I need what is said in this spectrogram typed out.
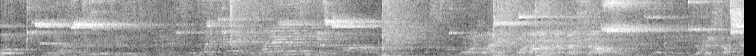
Let's go.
